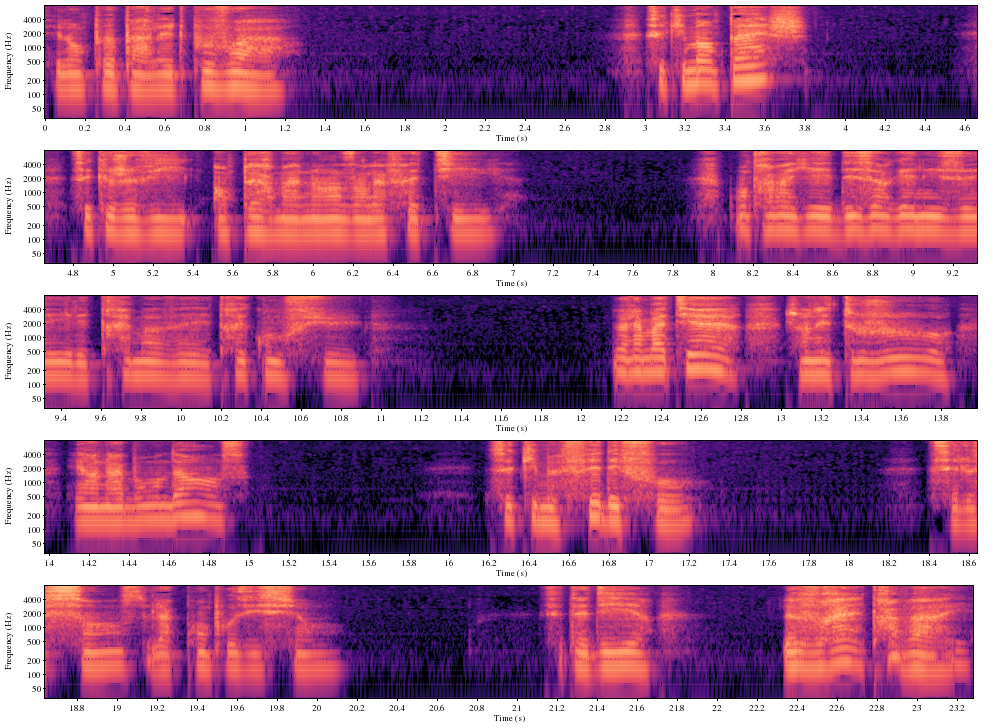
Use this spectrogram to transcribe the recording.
si l'on peut parler de pouvoir. Ce qui m'empêche, c'est que je vis en permanence dans la fatigue. Mon travail est désorganisé, il est très mauvais, très confus. De la matière, j'en ai toujours et en abondance. Ce qui me fait défaut, c'est le sens de la composition, c'est-à-dire le vrai travail.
